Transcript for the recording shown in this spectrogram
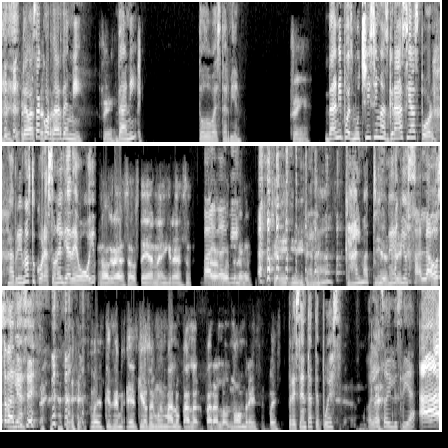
Te vas a acordar de mí. Sí, Dani, todo va a estar bien. sí. Dani, pues muchísimas gracias por abrirnos tu corazón el día de hoy. No, gracias a usted, Ana, y gracias Bye, a Dani. otra. Sí, y Cala, calma tus Y este- nervios. A la otra dice. pues es que, se es que yo soy muy malo para, la- para los nombres, pues. Preséntate pues. Hola, soy Lucía. ¡Ah!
